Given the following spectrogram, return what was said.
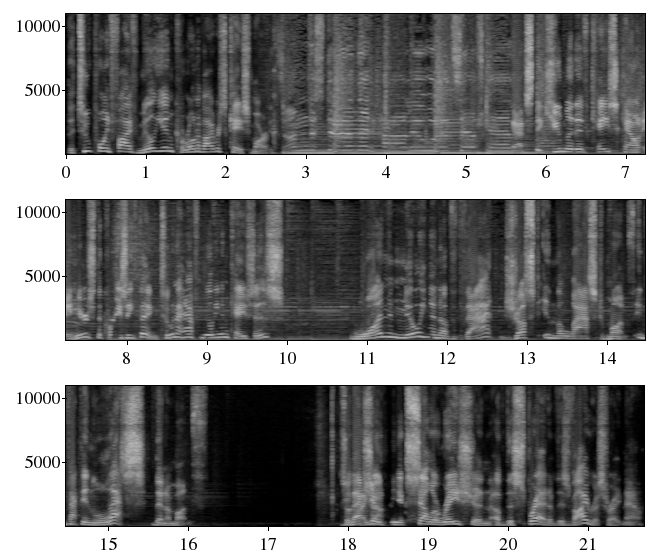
the 2.5 million coronavirus case mark. It's understood that Hollywood sells California. That's the cumulative case count. And here's the crazy thing two and a half million cases. One million of that just in the last month. In fact, in less than a month. So that uh, shows yeah. the acceleration of the spread of this virus right now.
